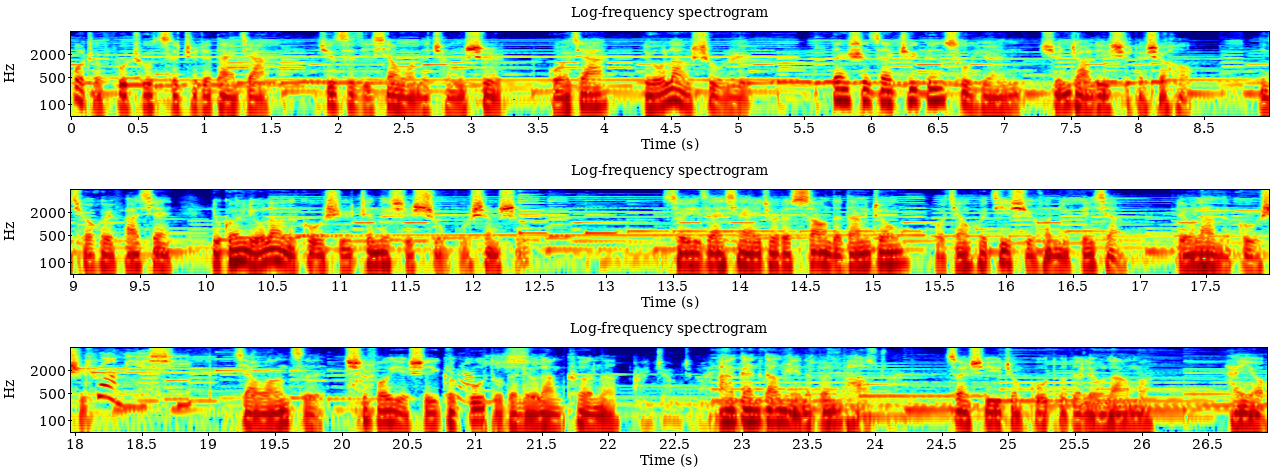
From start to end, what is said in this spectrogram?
或者付出辞职的代价，去自己向往的城市。国家流浪数日，但是在追根溯源寻找历史的时候，你却会发现有关流浪的故事真的是数不胜数。所以在下一周的 Sound 当中，我将会继续和你分享流浪的故事。小王子是否也是一个孤独的流浪客呢？阿甘当年的奔跑，算是一种孤独的流浪吗？还有，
